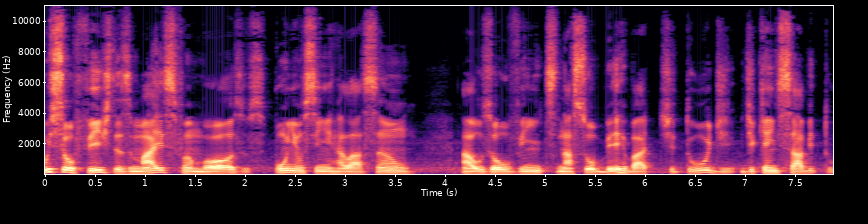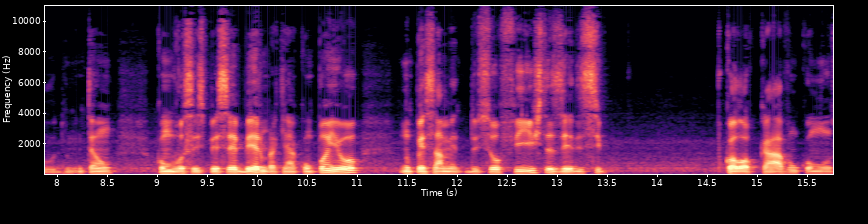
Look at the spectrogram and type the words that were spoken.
Os sofistas mais famosos punham-se em relação aos ouvintes na soberba atitude de quem sabe tudo. Então, como vocês perceberam, para quem acompanhou, no pensamento dos sofistas, eles se colocavam como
